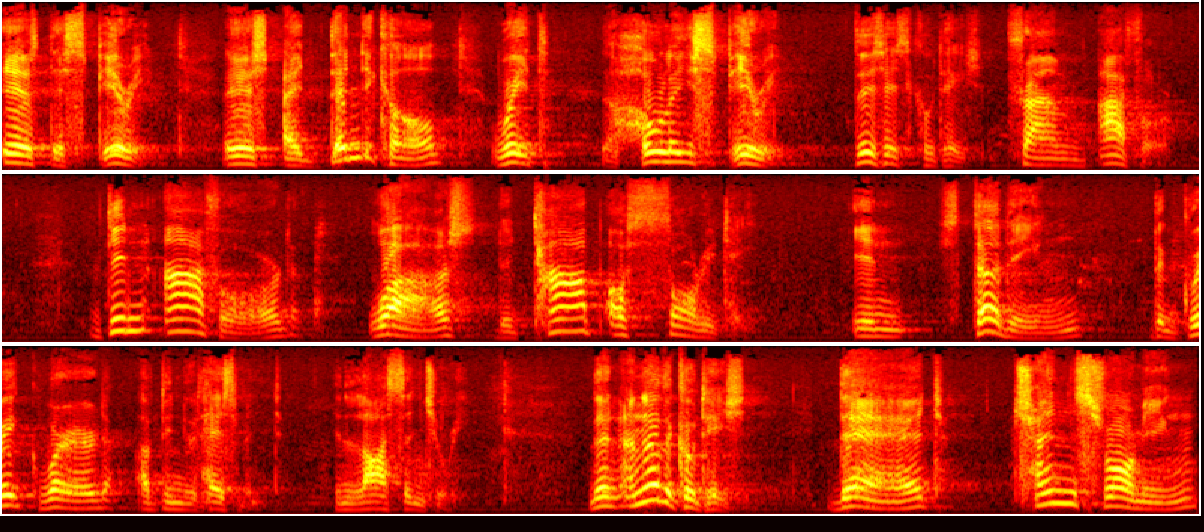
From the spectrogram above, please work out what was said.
is the Spirit, is identical with the Holy Spirit. This is quotation from Alford. Dean Alford was the top authority in studying the Greek word of the New Testament in last century. Then another quotation that transforming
